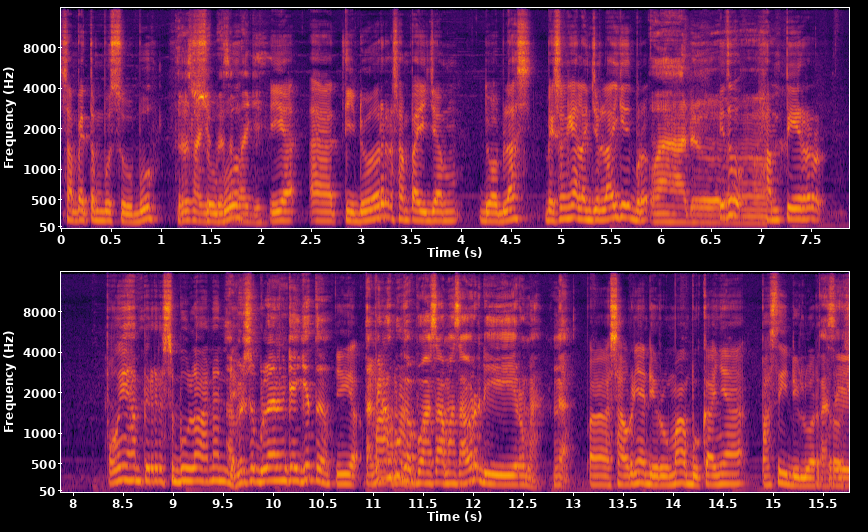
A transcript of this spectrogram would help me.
sampai tembus subuh. Terus lanjut subuh besok lagi? iya eh, tidur sampai jam 12 besoknya lanjut lagi bro. Waduh. Itu hampir pokoknya hampir sebulanan deh. Hampir sebulan kayak gitu? Iya, tapi lu parah. buka puasa sama sahur di rumah? Enggak? Eh, sahurnya di rumah bukanya pasti di luar pasti terus.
